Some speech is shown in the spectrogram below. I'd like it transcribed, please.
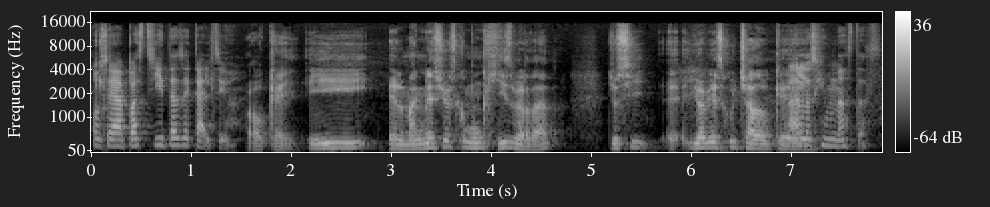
O sea, pastillitas de calcio. Ok. Y el magnesio es como un gis, ¿verdad? Yo sí, eh, yo había escuchado que... A los gimnastas.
